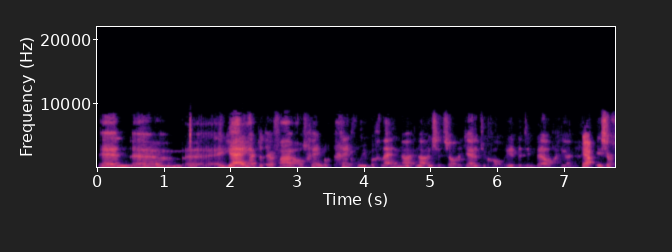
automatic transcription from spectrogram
En uh, jij hebt het ervaren als geen, geen goede begeleiding. Nou, nou, is het zo dat jij natuurlijk geopereerd bent in België. Ja. Is er,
